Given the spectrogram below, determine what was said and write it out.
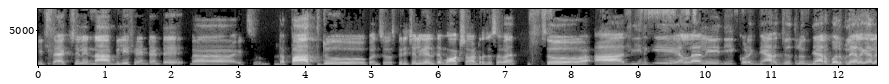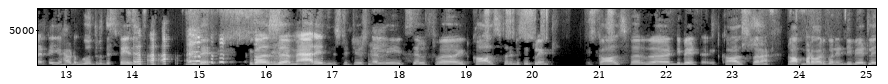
it's actually నా బిలీఫ్ ఏంటంటే ఇట్స్ ద పాత్ టు కొంచెం స్పిరిచువల్గా వెళ్తే మోక్షం అంటారు చూసావా? సో ఆ దీనికి వెళ్ళాలి నీకు కూడా జ్ఞాన జ్యోతులు జ్ఞాన బల్బులే ఎలగాలంటే you have to go through this phase అంతే. Because marriage institutionally itself it calls for discipline it calls for debate it calls for నువ్వు అప్పటి వరకు నేను డిబేట్లే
